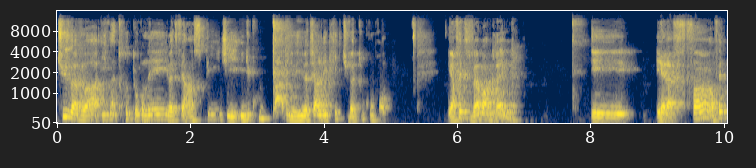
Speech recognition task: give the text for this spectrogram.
Tu vas voir, il va te retourner, il va te faire un speech, et, du coup, il va te faire les clics, tu vas tout comprendre. Et en fait, il va voir Greg. Et, et à la fin, en fait,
